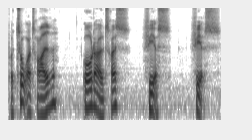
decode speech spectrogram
på 32 58 80 80.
